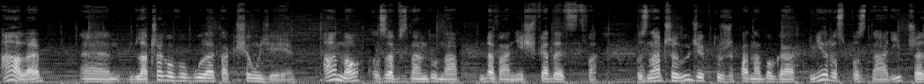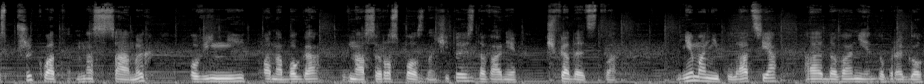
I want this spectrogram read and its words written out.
Ale e, dlaczego w ogóle tak się dzieje? Ano ze względu na dawanie świadectwa. To znaczy ludzie, którzy Pana Boga nie rozpoznali, przez przykład nas samych powinni Pana Boga w nas rozpoznać. I to jest dawanie świadectwa. Nie manipulacja, ale dawanie dobrego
